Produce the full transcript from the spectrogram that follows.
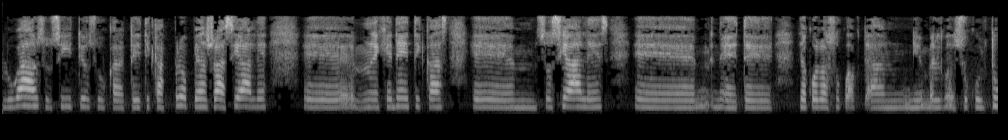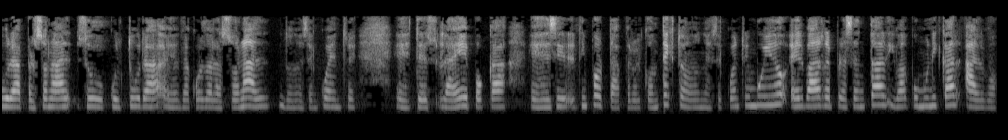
lugar, su sitio, sus características propias, raciales, genéticas, sociales, eh, este, de acuerdo a su, su cultura personal, su cultura eh, de acuerdo a la zonal donde se encuentre, este, la época, es decir, no importa, pero el contexto donde se encuentra imbuido, él va a representar y va a comunicar algo.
